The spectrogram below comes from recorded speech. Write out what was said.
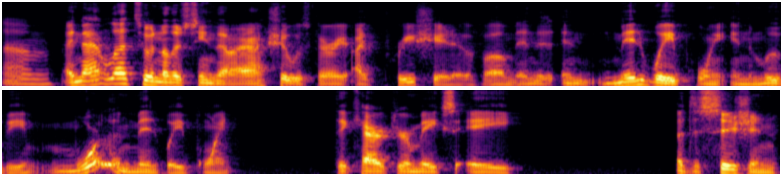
Um, and that led to another scene that I actually was very appreciative. Um, in the in midway point in the movie, more than midway point, the character makes a a decision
